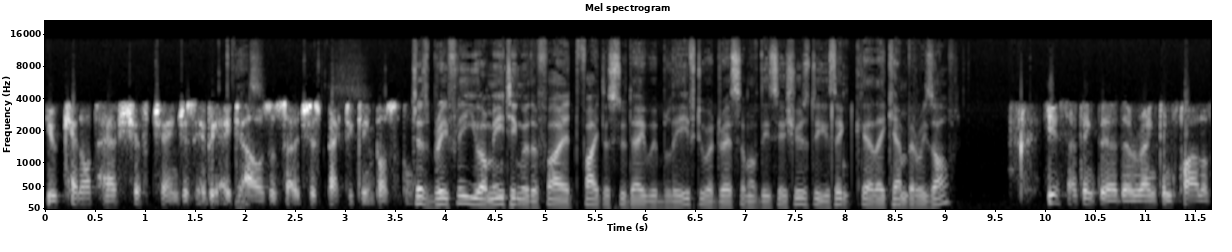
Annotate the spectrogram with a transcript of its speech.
you cannot have shift changes every eight yes. hours or so. It's just practically impossible. Just briefly, you are meeting with the firefighters today, we believe, to address some of these issues. Do you think uh, they can be resolved? Yes, I think the, the rank and file of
